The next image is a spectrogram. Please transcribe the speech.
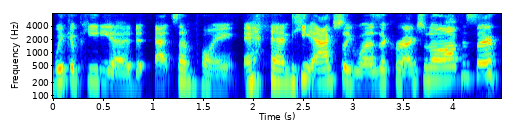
Wikipedia'd at some point and he actually was a correctional officer.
